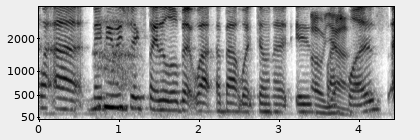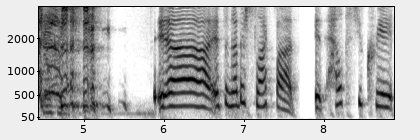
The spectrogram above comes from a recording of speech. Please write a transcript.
Well, uh, maybe we should explain a little bit what, about what Donut is Oh, slash yeah. was. Go for it, Jen. yeah, it's another Slack bot. It helps you create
